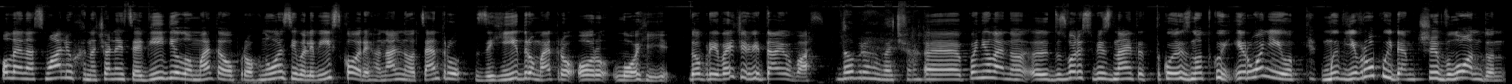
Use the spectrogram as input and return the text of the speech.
Олена Смалюх, начальниця відділу метеопрогнозів Львівського регіонального центру з гідрометеорології. Добрий вечір, вітаю вас. Доброго вечора. Е, пані Олено, е, дозволю собі знаєте такою з ноткою іронією. Ми в Європу йдемо чи в Лондон?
